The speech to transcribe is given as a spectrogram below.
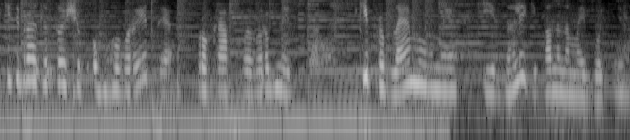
які зібралися для того, щоб обговорити про крафтове виробництво, які проблеми у них і взагалі які плани на майбутнє.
